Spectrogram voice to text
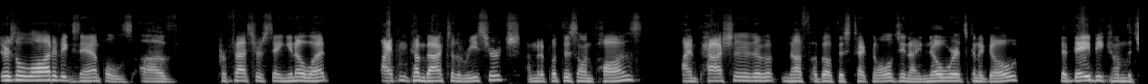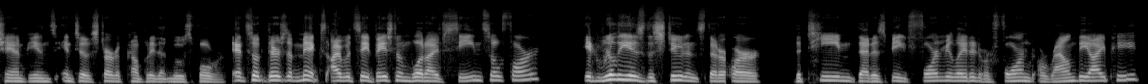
There's a lot of examples of professors saying, you know what, I can come back to the research. I'm going to put this on pause. I'm passionate enough about this technology and I know where it's going to go that they become the champions into a startup company that moves forward. And so there's a mix. I would say, based on what I've seen so far, it really is the students that are, are the team that is being formulated or formed around the IP.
